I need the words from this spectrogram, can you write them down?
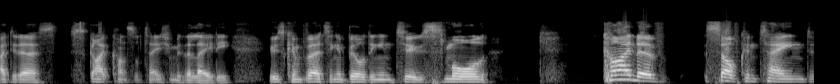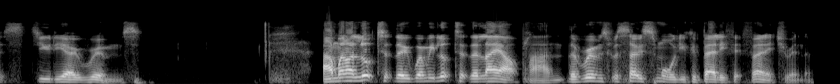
I did a Skype consultation with a lady who's converting a building into small, kind of self-contained studio rooms. And when I looked at the, when we looked at the layout plan, the rooms were so small you could barely fit furniture in them.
